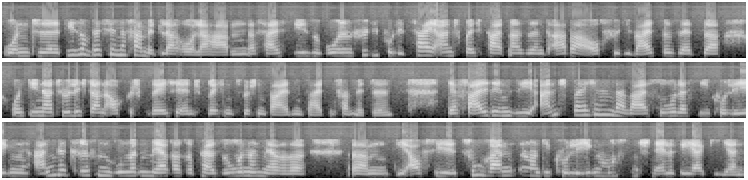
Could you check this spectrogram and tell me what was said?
und äh, die so ein bisschen eine Vermittlerrolle haben. Das heißt, die sowohl für die Polizei Ansprechpartner sind, aber auch für die Waldbesetzer und die natürlich dann auch Gespräche entsprechend zwischen beiden Seiten vermitteln. Der Fall, den Sie ansprechen, da war es so, dass die Kollegen angegriffen wurden, mehrere Personen, mehrere, ähm, die auf sie zurannten und die Kollegen mussten schnell reagieren.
